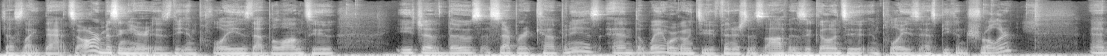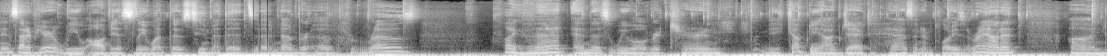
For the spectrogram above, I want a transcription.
just like that. So all we're missing here is the employees that belong to each of those separate companies. And the way we're going to finish this off is to go into employees SB controller. And inside of here, we obviously want those two methods of number of rows like that. And this we will return the company object has an employees array on it on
